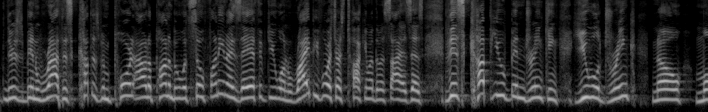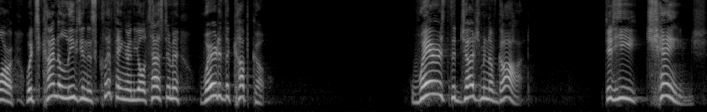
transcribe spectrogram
there's been wrath, this cup that's been poured out upon them. But what's so funny in Isaiah 51, right before it starts talking about the Messiah, it says, This cup you've been drinking, you will drink no more. Which kind of leaves you in this cliffhanger in the Old Testament. Where did the cup go? Where's the judgment of God? Did he change?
